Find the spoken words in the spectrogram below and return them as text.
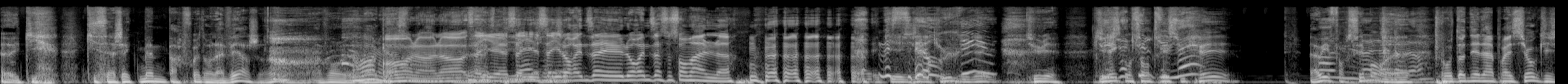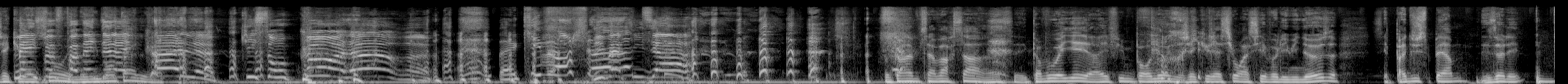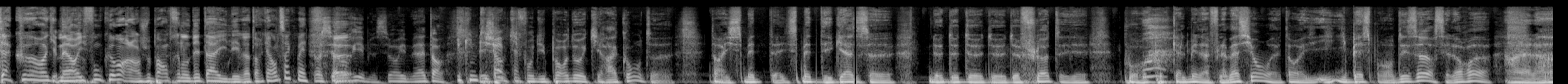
euh, qui qui s'injecte même parfois dans la verge hein, avant l'orgasme. Oh là là, ça y est, ça y est, ça y est, Lorenza et Lorenza se sent mal. et Mais qui c'est éjacule du lait, du lait, du concentré du lait sucré. Ah oui, Oh forcément, là là là euh, pour donner l'impression que l'éjaculation est monumentale. Qui sont cons alors Bah, qui veut un chat faut quand même savoir ça. hein. Quand vous voyez les films porno une éjaculation assez volumineuse, c'est pas du sperme. Désolé. D'accord, ok. Mais alors ils font comment? Alors je veux pas rentrer dans le détail, il est 20h45, mais. C'est euh, horrible, c'est horrible. Mais attends, les gens qui font du porno et qui racontent, euh, attends, ils se mettent, ils se mettent des gaz euh, de, de, de, de, de flotte pour, pour calmer l'inflammation. Attends, ils, ils baissent pendant des heures, c'est l'horreur. Ah là là.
